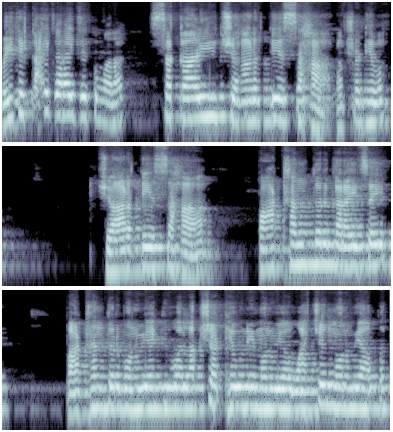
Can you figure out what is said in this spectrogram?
मग इथे काय करायचंय तुम्हाला? सकाळी चार ते सहा. लक्षात ठेवा. चार ते सहा पाठांतर करायचंय. पाठांतर म्हणूया किंवा लक्षात ठेवणे म्हणूया वाचन म्हणूया आपण.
